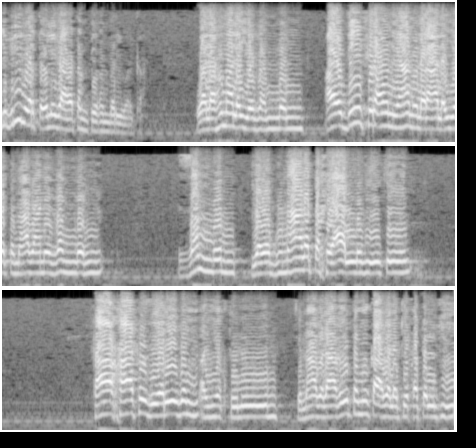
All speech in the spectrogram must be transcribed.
جبريل ورته لګا غتم پیغمبري ورکا ولهم علی ذنب او دی فرعون یان لر علی پما باندې ذنب ذنب یو ګناه په خیال لوي کې فا خاف زیریګم ان یقتلون چې ما ولاغی په مقابله کې قتل کی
